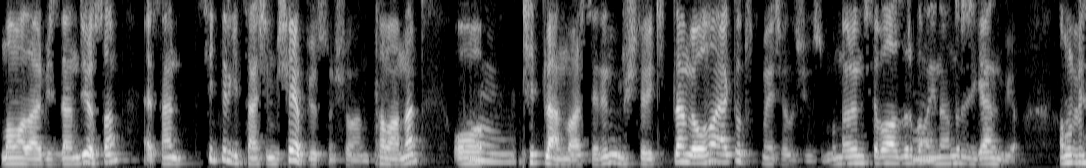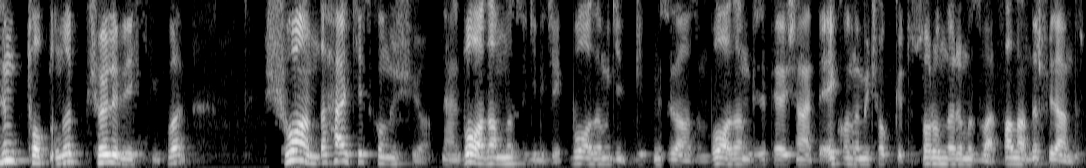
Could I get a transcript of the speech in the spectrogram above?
mamalar bizden diyorsan e, sen siktir git sen şimdi şey yapıyorsun şu an tamamen o Hmm. kitlen var senin müşteri kitlen ve onu ayakta tutmaya çalışıyorsun. Bunların işte bazıları bana Evet. inandırıcı gelmiyor. Ama bizim toplumda şöyle bir eksiklik var. Şu anda herkes konuşuyor. Yani bu adam nasıl gidecek? Bu adamın git- gitmesi lazım. Bu adam bizi perişan etti. Ekonomi çok kötü. Sorunlarımız var falandır filandır.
